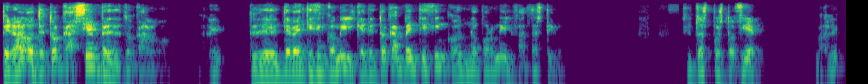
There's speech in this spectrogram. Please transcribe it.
Pero algo te toca, siempre te toca algo. De, de 25.000, que te tocan 25, el 1 por 1.000, fantástico. Si tú has puesto 100, ¿vale?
